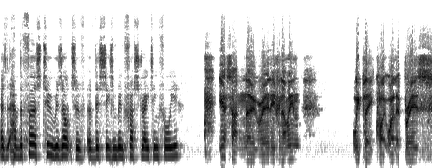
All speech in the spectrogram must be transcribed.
Has, have the first two results of, of this season been frustrating for you? Yes and no, really. If you know, what I mean, we played quite well at Briz,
